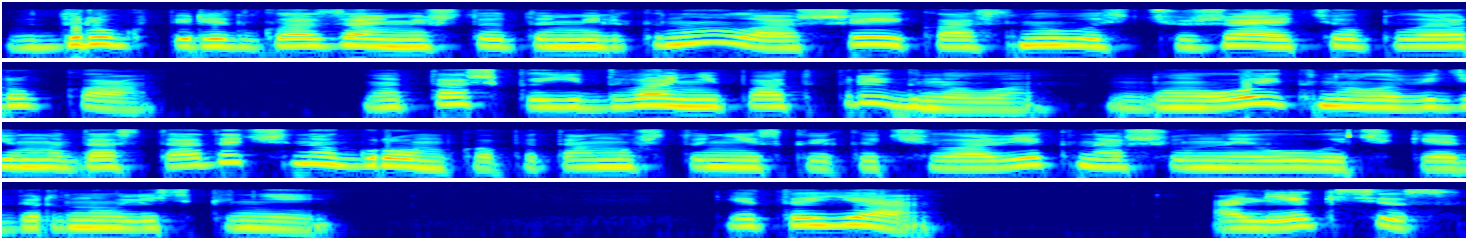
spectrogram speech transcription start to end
Вдруг перед глазами что-то мелькнуло, а шеи коснулась чужая теплая рука. Наташка едва не подпрыгнула, но ойкнула, видимо, достаточно громко, потому что несколько человек на шумной улочке обернулись к ней. «Это я. Алексис?»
